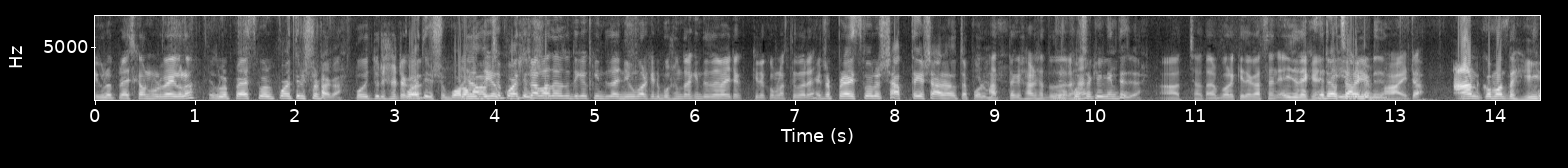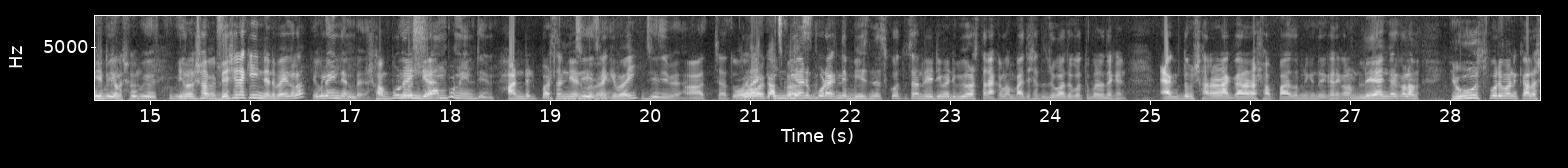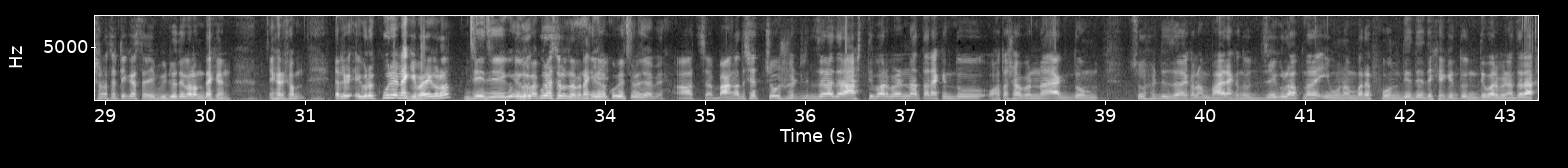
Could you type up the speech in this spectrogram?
এগুলো প্রাইস কেমন পড়বে এগুলো? এগুলো প্রাইস পড়বে পঁয়ত্রিশশো টাকা। পঁয়ত্রিশশো টাকা। 3500 বড় মাল হচ্ছে যদি 3500 বাজারে যদি কেউ কিনতে যায় নিউ মার্কেট বসুন্ধরা কিনতে যায় এটা কীরকম লাগতে পারে? এটা প্রাইস পড়বে সাত থেকে সাড়ে হাজার টাকা পড়বে। 7 থেকে সাড়ে সাত হাজার খুচরা হ্যাঁ? কিনতে যায়। আচ্ছা তারপরে কি দেখাচ্ছেন? এই যে দেখেন এটা হচ্ছে ভাই এটা আনকমন তো হিট কালেকশন এগুলো সব দেশে নাকি ইন্ডিয়ান ভাই এগুলো? এগুলো ইন্ডিয়ান ভাই। সম্পূর্ণ Indian? সম্পূর্ণ ইন্ডিয়ান হান্ড্রেড পার্সেন্ট ইন্ডিয়ান জি, জি। নাকি ভাই? জি জি ভাই। আচ্ছা তো ইন্ডিয়ান প্রোডাক্ট নিয়ে বিজনেস করতে চান রেডিমেড ভিউয়ার্স তারা কলম বাইদের সাথে যোগাযোগ করতে পারে দেখেন একদম সারারা গারারা সব পাওয়া কিন্তু এখানে কলম লেয়াঙ্গার কলম হিউজ পরিমাণ কালেকশন আছে ঠিক আছে? এই ভিডিওতে কলম দেখেন এখানে সব এগুলো কুড়ে নাকি ভাই এগুলো? জি জি এগুলো- কুড়ে চলে যাবে নাকি? এগুলো কুড়িয়ে চলে যাবে। আচ্ছা বাংলাদেশের চৌষট্টি জেলা যারা আসতে পারবেন না তারা কিন্তু হতাশ হবেন না একদম চৌষট্টি জেলায় কলম ভাইরা কিন্তু যেগুলো আপনারা ইমো নাম্বারে ফোন দিয়ে দিয়ে দেখে কিন্তু নিতে পারবেন না। যারা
